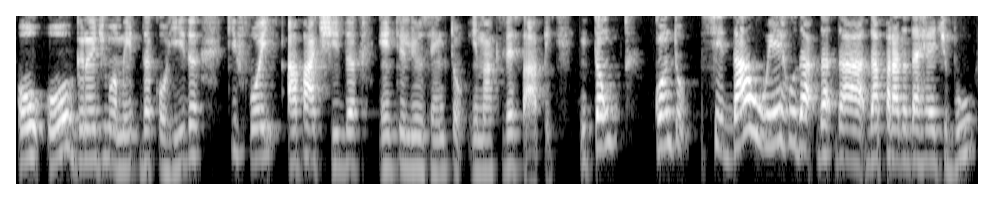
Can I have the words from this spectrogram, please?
ou o grande momento da corrida, que foi a batida entre Lewis Hamilton e Max Verstappen. Então, quando se dá o erro da, da, da, parada da Red Bull,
